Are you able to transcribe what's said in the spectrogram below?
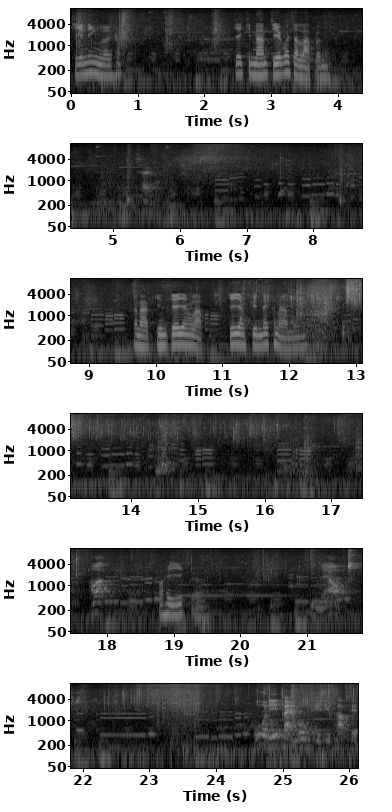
เจ๊นิ่งเลยครับ เจ๊กินน้ำเจ๊ก็จะหลับแล้วนี่ใช่ครับ ขนาดกินเจ๊ยังหลับ เจ๊ยังฟินได้ขนาดนี้เอาอะเอาให้ยิกเอออิ่มแล้ว อู้วันนี้แปดโมงสี่สิบครับเสร็จ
